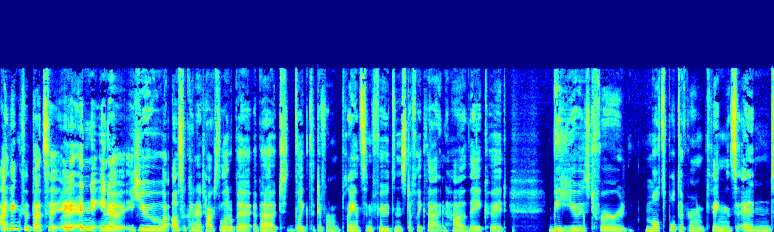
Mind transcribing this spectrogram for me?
I think that that's it. And, you know, you also kind of talked a little bit about like the different plants and foods and stuff like that and how they could be used for multiple different things. And,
